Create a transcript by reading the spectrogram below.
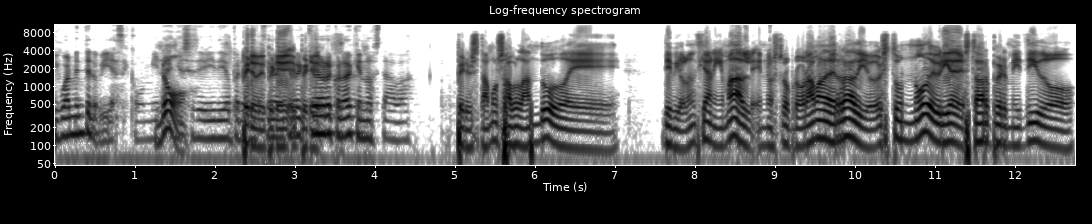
Igualmente lo vi hace como mil No. años ese vídeo, pero, Pero- pero- pero- quiero recordar que no estaba. Pero estamos hablando de, de violencia animal en nuestro programa de radio. Esto no debería de estar permitido,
